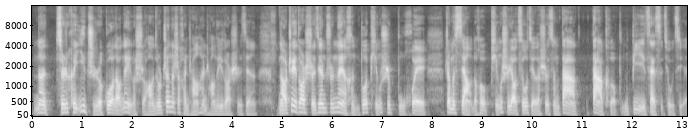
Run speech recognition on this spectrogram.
那其实可以一直过到那个时候，就是真的是很长很长的一段时间。然后这段时间之内，很多平时不会这么想的和平时要纠结的事情，大。大可不必在此纠结，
